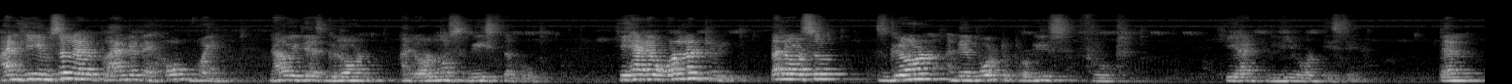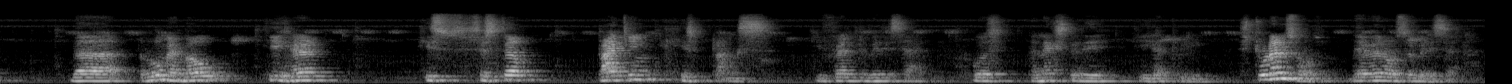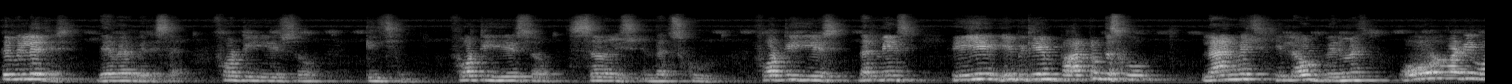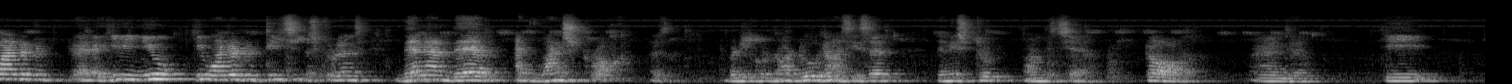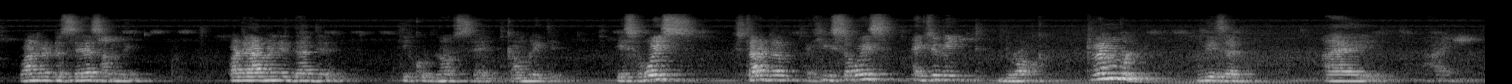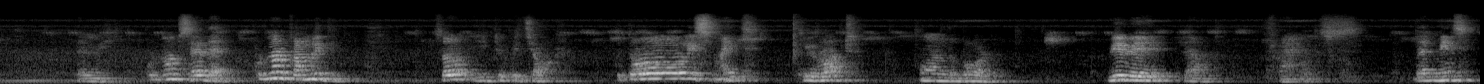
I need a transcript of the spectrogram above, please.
and he himself had planted a hope vine. Now it has grown and almost reached the roof. He had a walnut tree that also is grown and about to produce fruit. He had to leave all these things. Then the room above, he heard his sister packing his trunks. He felt very sad because the next day he had to leave. Students also, they were also very sad. The villagers, they were very sad. 40 years of teaching, 40 years of service in that school. 40 years, that means he, he became part of the school. Language he loved very much. All what he wanted to, uh, he knew he wanted to teach the students then and there at one stroke. But he could not do as he said. Then he stood on the chair, tall, and uh, he wanted to say something. What happened is that uh, he could not say completely. His voice started, his voice actually broke, trembled. And he said, I, I, he could not say that, could not complete it. So he took a chalk. With all his might, he wrote on the board, Vive la France. That means,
